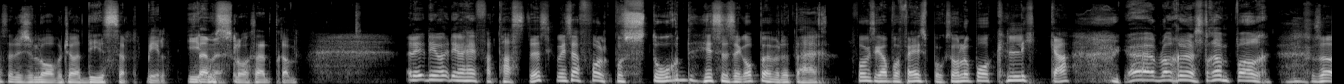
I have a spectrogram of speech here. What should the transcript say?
så er det ikke lov å kjøre dieselbil i. Oslo sentrum. Det, det, det er jo helt fantastisk. Vi ser folk på Stord hisse seg opp over dette her. Folk som er på Facebook som holder på å klikke. 'Jævla røde strømper!' Og så,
